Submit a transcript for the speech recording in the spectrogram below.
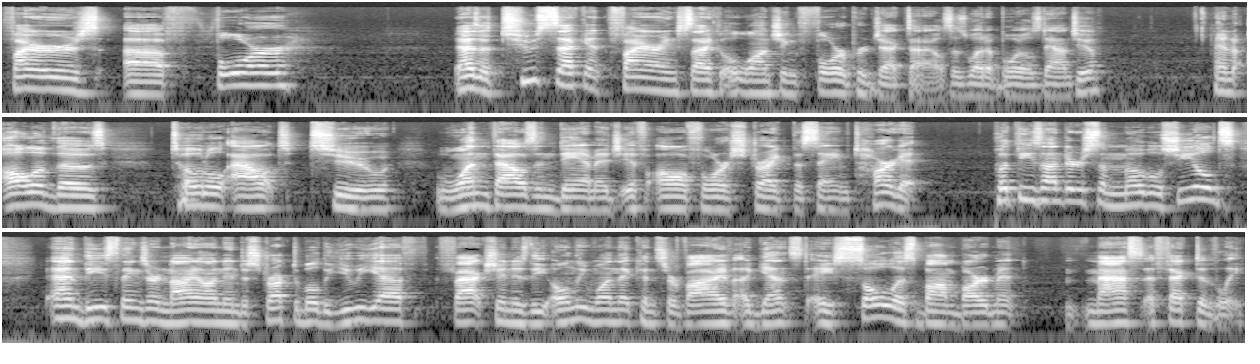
Fires uh, four... It has a two-second firing cycle launching four projectiles is what it boils down to. And all of those total out to 1000 damage if all four strike the same target. Put these under some mobile shields, and these things are nigh on indestructible. The UEF faction is the only one that can survive against a Solace bombardment mass effectively.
